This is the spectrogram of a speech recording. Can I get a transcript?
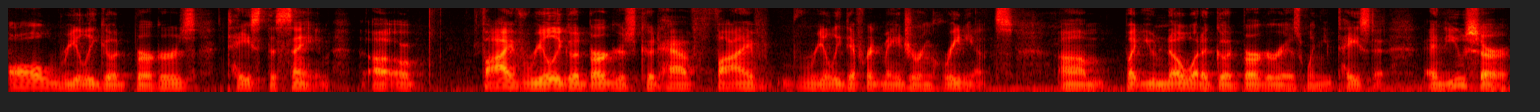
all really good burgers taste the same. Uh, five really good burgers could have five really different major ingredients. Um, but you know what a good burger is when you taste it. And you, sir,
